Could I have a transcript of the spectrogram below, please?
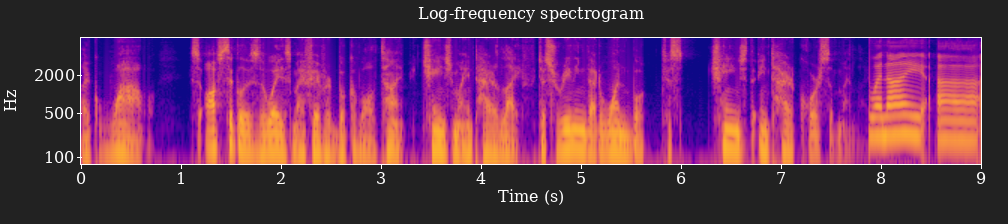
like, wow. This Obstacle is the Way is my favorite book of all time. It changed my entire life. Just reading that one book just changed the entire course of my life. When I uh,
